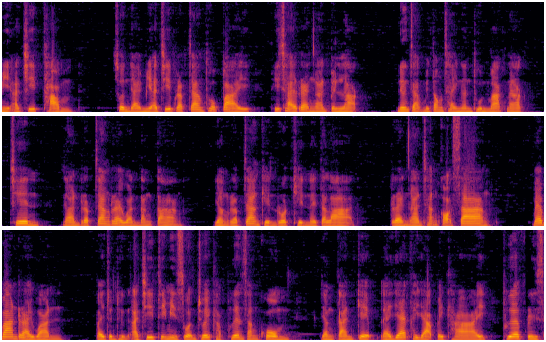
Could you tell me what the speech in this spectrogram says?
มีอาชีพทำส่วนใหญ่มีอาชีพรับจ้างทั่วไป ที่ใช้แรงงานเป็นหลัก เนื่องจากไม่ต้องใช้เงินทุนมากนัก เช่น งานรับจ้างรายวันต่างๆ อย่างรับจ้างเข็นรถเข็นในตลาด แรงงานช่างก่อสร้าง แม่บ้านรายวัน ไปจนถึงอาชีพที่มีส่วนช่วยขับเคลื่อนสังคม อย่างการเก็บและแยกขยะไปขาย เพื่อรีไซ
